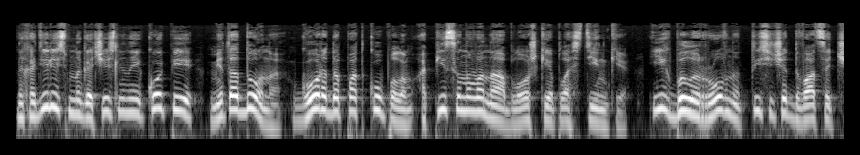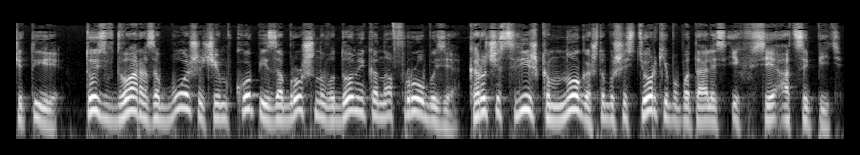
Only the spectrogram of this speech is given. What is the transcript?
находились многочисленные копии Метадона, города под куполом, описанного на обложке пластинки. Их было ровно 1024. То есть в два раза больше, чем копии заброшенного домика на Фробозе. Короче, слишком много, чтобы шестерки попытались их все оцепить.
